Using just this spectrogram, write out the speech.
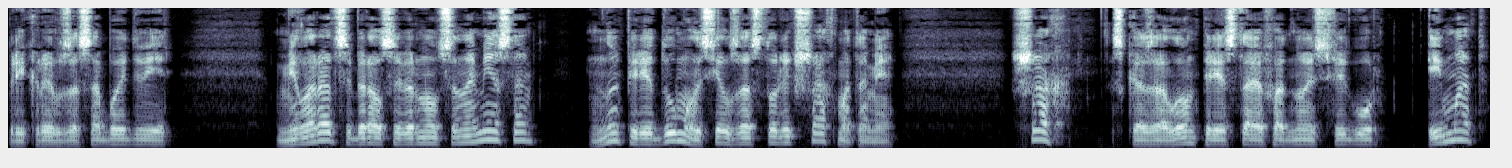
прикрыв за собой дверь. Милорад собирался вернуться на место, но передумал и сел за столик с шахматами. «Шах», — сказал он, переставив одну из фигур, — «и мат».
